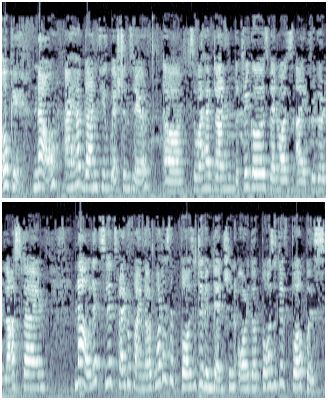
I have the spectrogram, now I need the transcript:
Okay now i have done few questions here. Uh, so i have done the triggers. When was i triggered last time now let's let's try to find out what is the positive intention or the positive purpose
